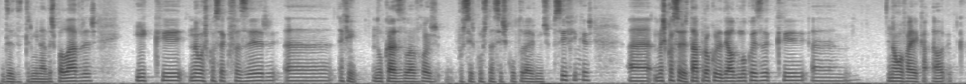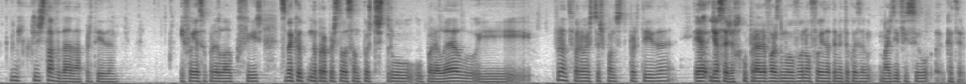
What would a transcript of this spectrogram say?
de determinadas palavras e que não as consegue fazer, ah, enfim, no caso do Averroes, por circunstâncias culturais muito específicas, ah, mas ou seja, está à procura de alguma coisa que ah, não vai, que lhe estava dada à partida. E foi esse o paralelo que fiz, se bem que eu na própria instalação depois destruo o paralelo e pronto, foram estes os pontos de partida. É, E, ou seja, recuperar a voz do meu avô não foi exatamente a coisa mais difícil, quer dizer,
